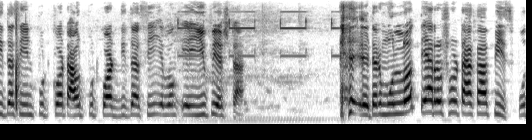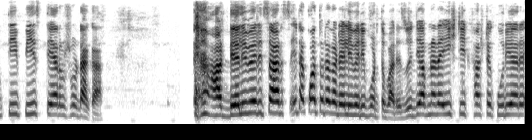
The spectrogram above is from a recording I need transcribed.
দিতেছি ইনপুট কোড আউটপুট কোড দিতেছি এবং এই ইউপিএসটা এটার মূল্য তেরোশো টাকা পিস প্রতি পিস তেরোশো টাকা। আর ডেলিভারি চার্জ এটা কত টাকা ডেলিভারি পড়তে পারে? যদি আপনারা স্ট্রিট ফাস্টে কুরিয়ারে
